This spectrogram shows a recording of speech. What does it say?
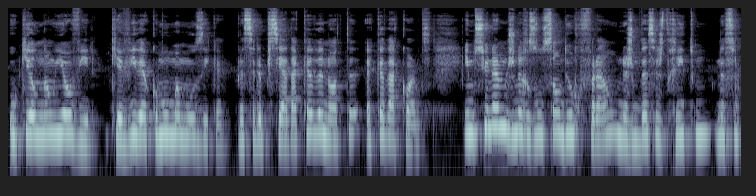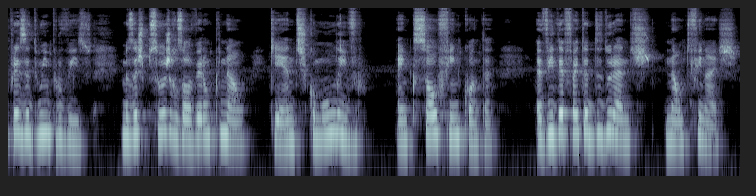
o que ele não ia ouvir, que a vida é como uma música, para ser apreciada a cada nota, a cada acorde. Emocionamos-nos na resolução de um refrão, nas mudanças de ritmo, na surpresa de um improviso, mas as pessoas resolveram que não, que é antes como um livro, em que só o fim conta. A vida é feita de durantes, não de finais.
